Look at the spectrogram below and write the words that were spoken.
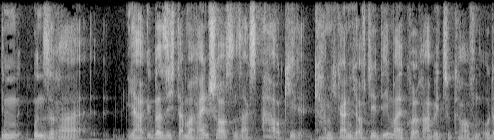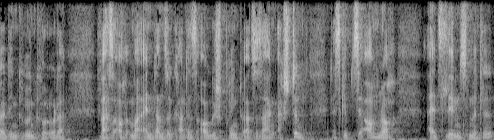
in unserer ja, Übersicht da mal reinschaust und sagst, ah, okay, kam ich gar nicht auf die Idee, mal Kohlrabi zu kaufen oder den Grünkohl oder was auch immer einen dann so gerade ins Auge springt oder zu sagen, ach stimmt, das gibt's ja auch noch als Lebensmittel,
